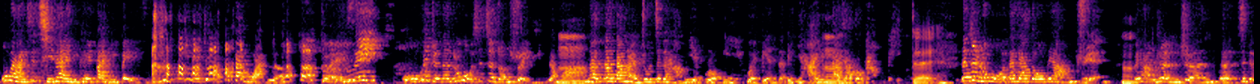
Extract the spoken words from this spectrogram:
我本来是期待你可以办一辈子，你一年就把它办完了，对，所以。我我会觉得，如果是这种水平的话，嗯、那那当然就这个行业不容易会变得厉害，因为大家都躺平。嗯、对。但是如果大家都非常卷，嗯、非常认真，呃，这个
